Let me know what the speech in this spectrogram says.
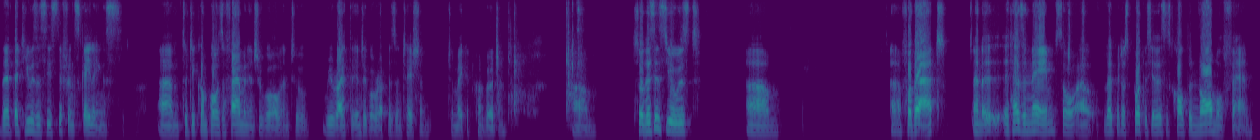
that, that uses these different scalings um, to decompose a Feynman integral and to rewrite the integral representation to make it convergent. Um, so this is used um, uh, for that. And it, it, has a name, so I'll, let me just put this here. This is called the normal fan.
